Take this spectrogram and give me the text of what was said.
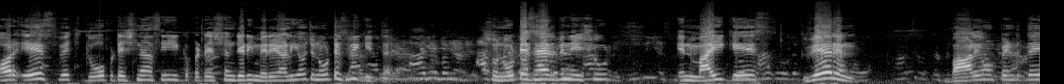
ਔਰ ਇਸ ਵਿੱਚ ਦੋ ਪਟੀਸ਼ਨਾਂ ਸੀ, ਇੱਕ ਪਟੀਸ਼ਨ ਜਿਹੜੀ ਮੇਰੇ ਵਾਲੀ ਉਹ ਚ ਨੋਟਿਸ ਵੀ ਕੀਤਾ so notice has been issued in my case where in Balion ਪਿੰਡ ਦੇ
